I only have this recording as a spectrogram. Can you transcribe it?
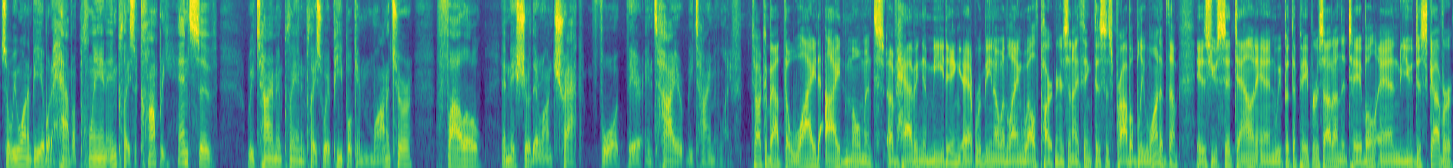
So we want to be able to have a plan in place, a comprehensive retirement plan in place where people can monitor, follow, and make sure they're on track for their entire retirement life. Talk about the wide eyed moments of having a meeting at Rubino and Lang Wealth Partners. And I think this is probably one of them is you sit down and we put the papers out on the table and you discover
